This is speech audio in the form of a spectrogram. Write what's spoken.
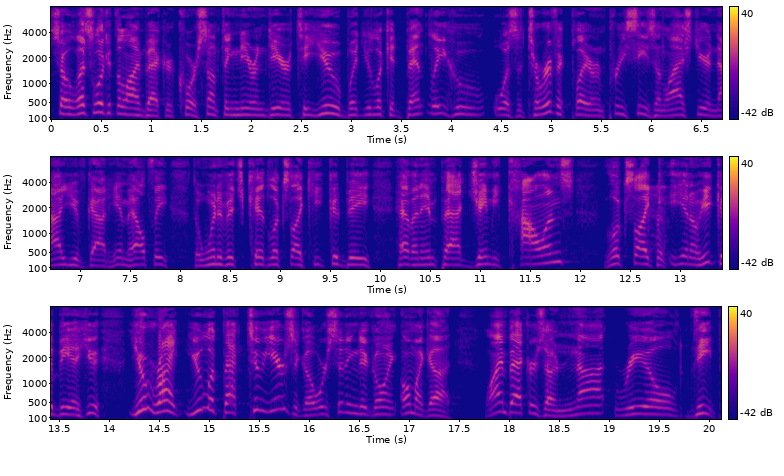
So let's look at the linebacker, of course, something near and dear to you. But you look at Bentley, who was a terrific player in preseason last year. Now you've got him healthy. The Winovich kid looks like he could be have an impact. Jamie Collins looks like you know he could be a huge. You're right. You look back two years ago. We're sitting there going, "Oh my God, linebackers are not real deep."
